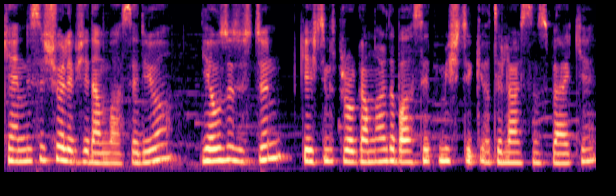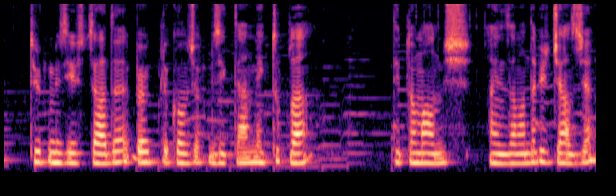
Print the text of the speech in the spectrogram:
kendisi şöyle bir şeyden bahsediyor. Yavuz Özüstün geçtiğimiz programlarda bahsetmiştik hatırlarsınız belki. Türk müziği üstadı Berklee College of Müzik'ten mektupla diploma almış aynı zamanda bir cazcı.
